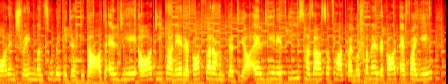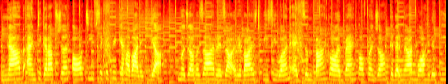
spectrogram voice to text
ऑरेंज ट्रेन मंसूबे की तहकीकात। एलडीए और टीपा ने रिकॉर्ड फराहम कर दिया। एलडीए ने तीस हज़ार सफात पर मुश्तमिल record, FIA, NAB anti corruption और चीफ सेक्रेटरी के हवाले किया। मुजवजा revise PC one, Exim bank और बैंक ऑफ़ पंजाब के दरमियान माहिदे की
